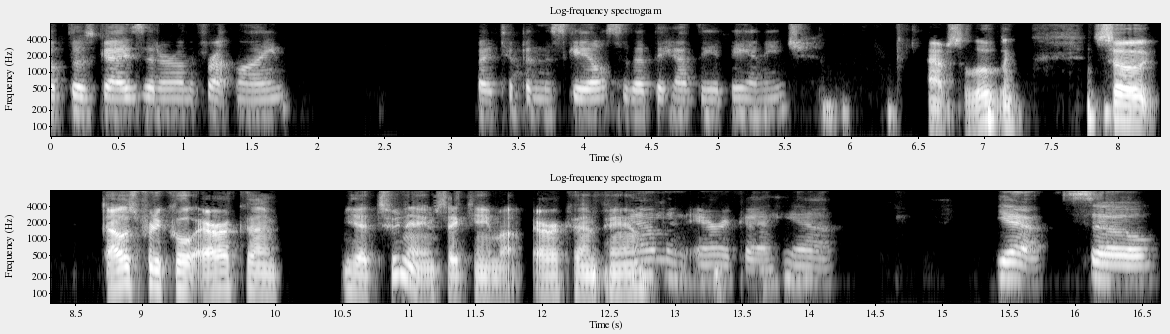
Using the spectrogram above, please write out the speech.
help those guys that are on the front line by tipping the scale so that they have the advantage. Absolutely. So that was pretty cool. Erica and yeah, two names that came up, Erica and Pam. Pam and Erica, yeah. Yeah. So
